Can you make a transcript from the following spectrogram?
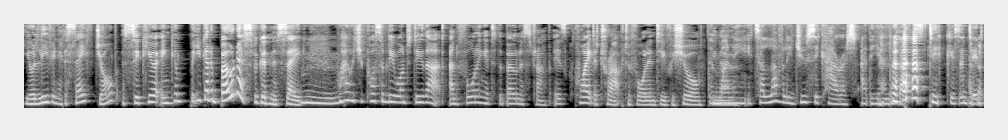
You're leaving a safe job, a secure income, but you get a bonus for goodness sake. Why would you possibly want to do that? And falling into the bonus trap is quite a trap to fall into for sure. The you know. money, it's a lovely juicy carrot at the end of that stick, isn't it?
